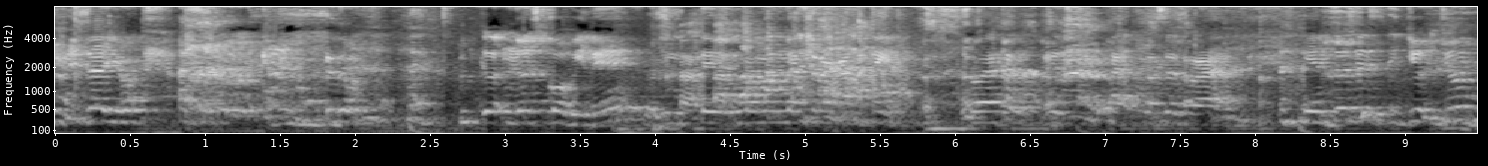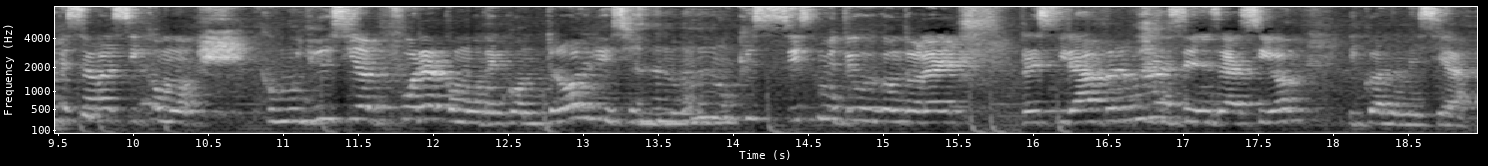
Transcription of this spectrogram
Y decía yo, perdón, no es COVID, ¿eh? Cosas raras. Y entonces yo, yo empezaba así como, como yo decía, fuera como de control. Y decía, no, no, ¿qué es esto? Me tengo que controlar. Respiraba, pero una sensación. Y cuando me decía,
